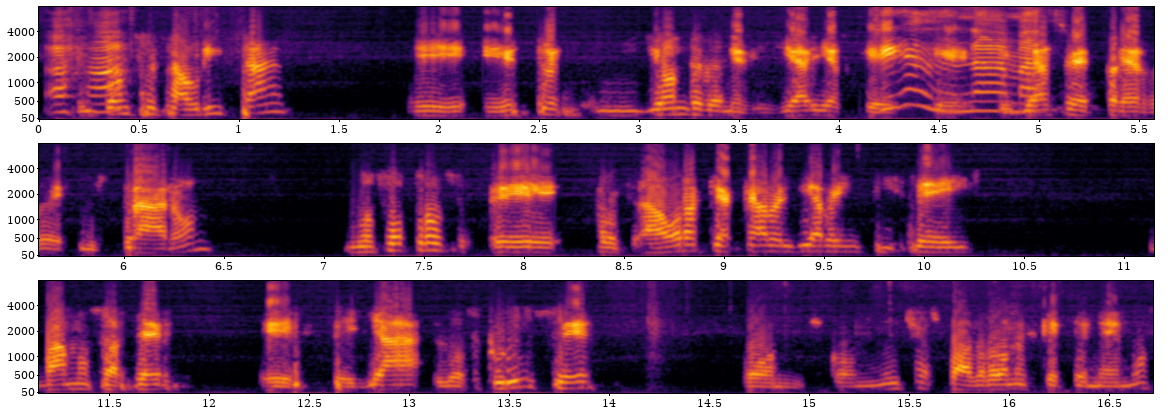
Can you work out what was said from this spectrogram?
Ajá. Entonces ahorita eh, este millón de beneficiarias que, ya se preregistraron, nosotros eh, pues ahora que acaba el día 26 vamos a hacer este ya los cruces con, con muchos padrones que tenemos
